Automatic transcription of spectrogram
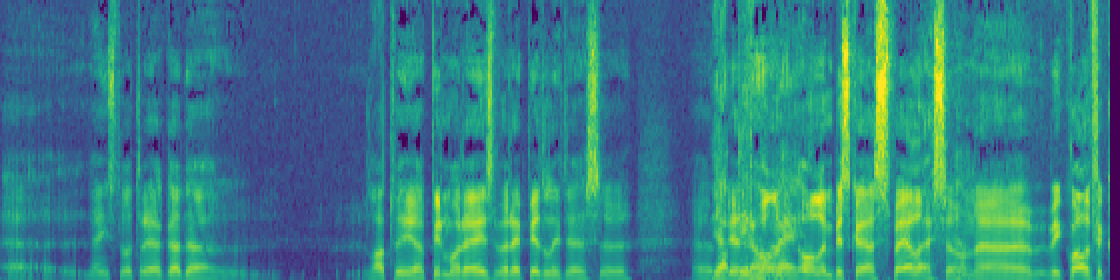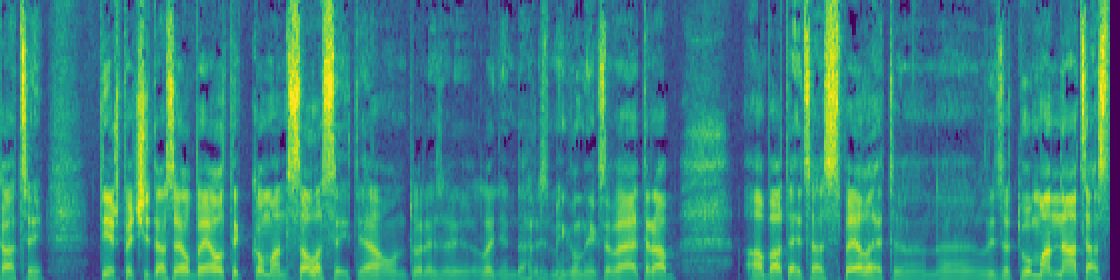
92. Eh, gadā Latvijā pirmo reizi varēja piedalīties uh, Jā, pirmā Olimpiskajās spēlēs, un jā. uh, bija kvalifikācija. Tieši pēc šīs LBL tika komanda salasīta, ja, un toreiz arī leģendārais Miglinieks Vētra abi, abi atteicās spēlēt. Un, uh, līdz ar to man nācās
